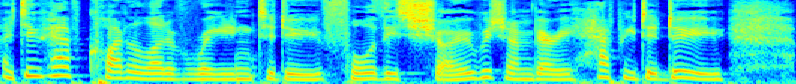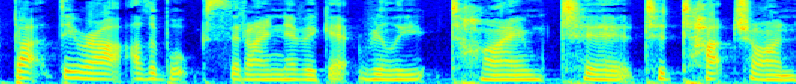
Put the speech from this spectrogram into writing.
I do have quite a lot of reading to do for this show, which I'm very happy to do. But there are other books that I never get really time to, to touch on.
